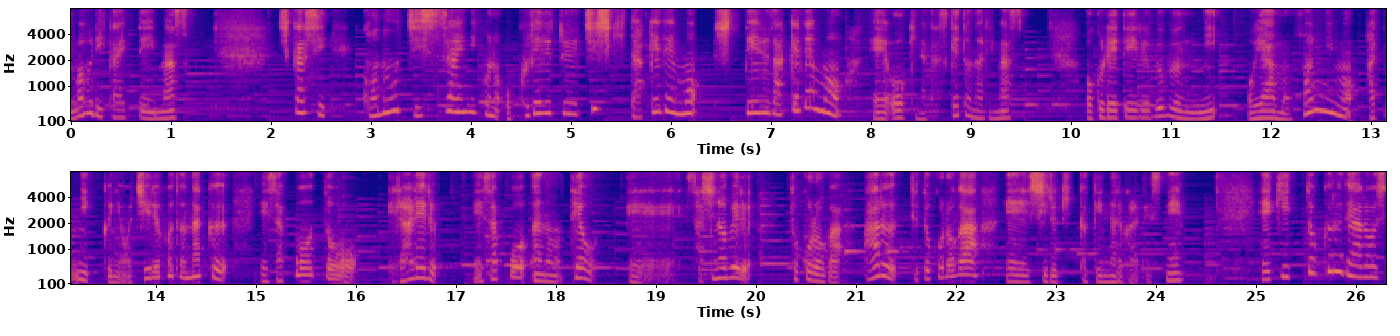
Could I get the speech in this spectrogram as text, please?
身も振り返っています。しかし、この実際にこの遅れるという知識だけでも、知っているだけでも、えー大きな助けとなります。遅れている部分に親も本人もパニックに陥ることなく、えーサポートを得られる、えーサポあの手を、えー差し伸べるところがあるっていうところが、えー知るきっかけになるからですね。えーきっと来るであろう思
